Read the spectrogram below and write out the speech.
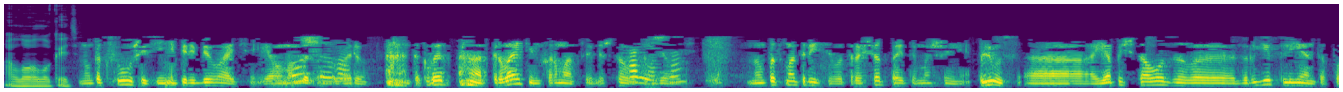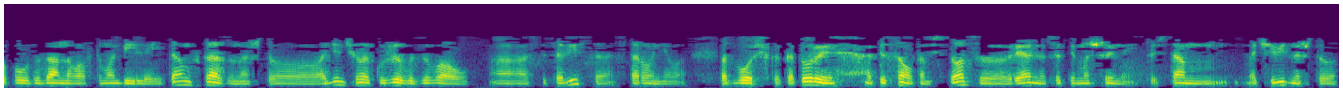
алло, алло, каете? Ну так слушайте и не перебивайте, я вам об этом говорю. так вы открываете информацию или что Конечно. вы делаете? Ну, посмотрите, вот расчет по этой машине. Плюс, э, я посчитал отзывы других клиентов по поводу данного автомобиля, и там сказано, что один человек уже вызывал э, специалиста стороннего, подборщика, который описал там ситуацию реально с этой машиной. То есть там очевидно, что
